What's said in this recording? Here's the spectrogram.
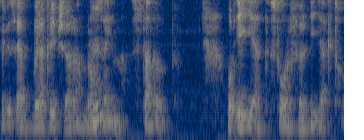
Det vill säga börja krypköra, bromsa mm. in, stanna upp. Och I1 står för iaktta.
